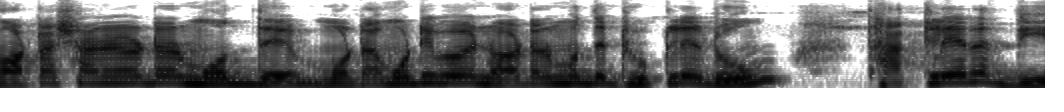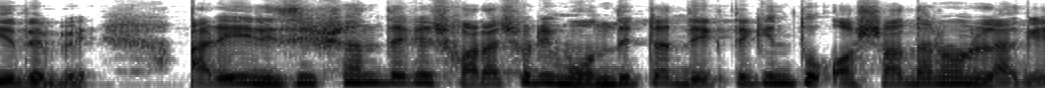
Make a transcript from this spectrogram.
নটা সাড়ে নটার মধ্যে, মোটামুটিভাবে নটার মধ্যে ঢুকলে রুম থাকলে এরা দিয়ে দেবে। আর এই রিসিপশন থেকে সরাসরি মন্দিরটা দেখতে কিন্তু অসাধারণ লাগে।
